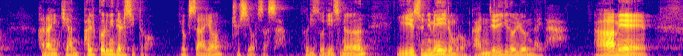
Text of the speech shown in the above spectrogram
하나님 귀한 발걸음이 될 수 있도록 역사하여 주시옵소서. 그리스도 되시는 예수님의 이름으로 간절히 기도 올리옵나이다. 아멘.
